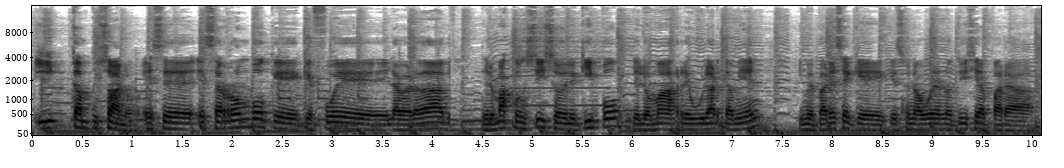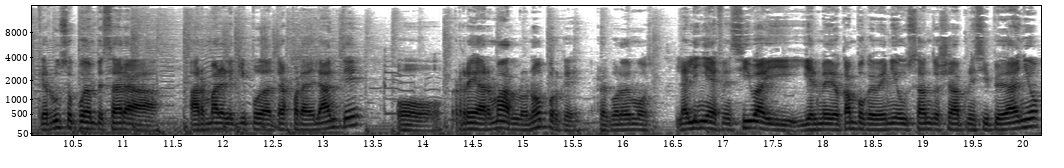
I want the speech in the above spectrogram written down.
y Campuzano, ese, ese rombo que, fue la verdad de lo más conciso del equipo, de lo más regular también y me parece que, es una buena noticia para que Russo pueda empezar a armar el equipo de atrás para adelante o rearmarlo, ¿no? Porque recordemos la línea defensiva y, el mediocampo que venía usando ya a principio de año,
